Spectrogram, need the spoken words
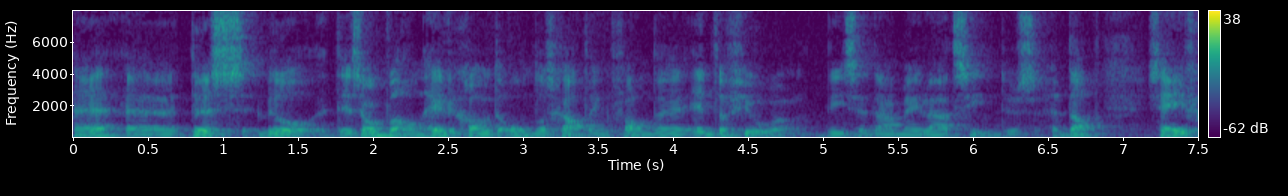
uh, dus bedoel, het is ook wel een hele grote onderschatting van de interviewer die ze daarmee laat zien. Dus dat, ze heeft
